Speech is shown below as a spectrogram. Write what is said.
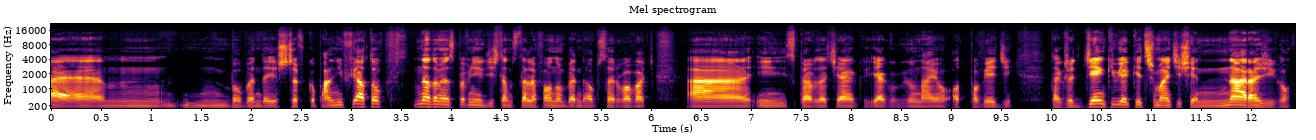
mm, bo będę jeszcze w kopalni Fiatów. Natomiast pewnie gdzieś tam z telefonu będę obserwować e, i sprawdzać, jak, jak wyglądają odpowiedzi. Także dzięki wielkie, trzymajcie się, na razicho.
